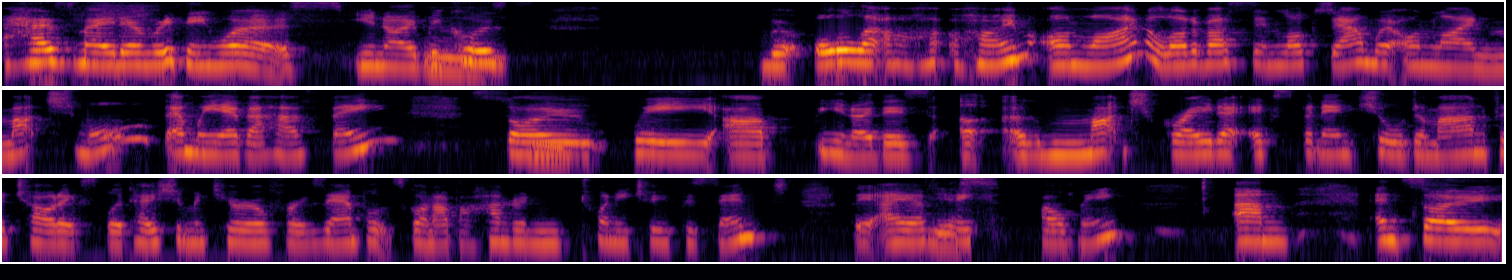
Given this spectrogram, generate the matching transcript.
has made everything worse you know hmm. because mm we're all at home online. A lot of us in lockdown, we're online much more than we ever have been. So mm. we are, you know, there's a, a, much greater exponential demand for child exploitation material. For example, it's gone up 122%. The AFP yes. told me. Um, and so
